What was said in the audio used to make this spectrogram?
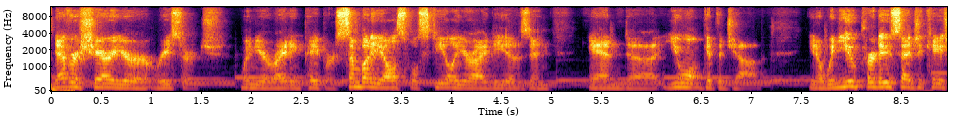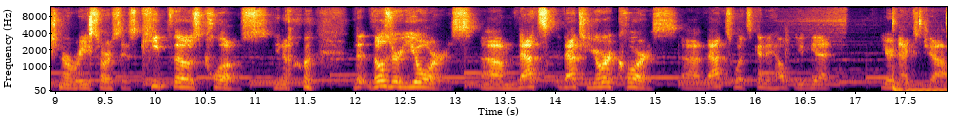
never share your research when you're writing papers. Somebody else will steal your ideas and, and uh, you won't get the job. You know, when you produce educational resources, keep those close. You know, th those are yours. Um, that's that's your course. Uh, that's what's going to help you get your next job.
